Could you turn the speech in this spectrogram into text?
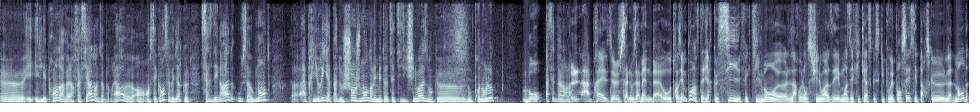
euh, et, et de les prendre à valeur faciale en disant, ben voilà, en, en séquence, ça veut dire que ça se dégrade ou ça augmente. A priori, il n'y a pas de changement dans les méthodes statistiques chinoises, donc, euh, donc prenons-le Bon, à cette valeur-là. Euh, Après, euh, ça nous amène bah, au troisième point, c'est-à-dire que si effectivement euh, la relance chinoise est moins efficace que ce qu'ils pouvaient penser, c'est parce que la demande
